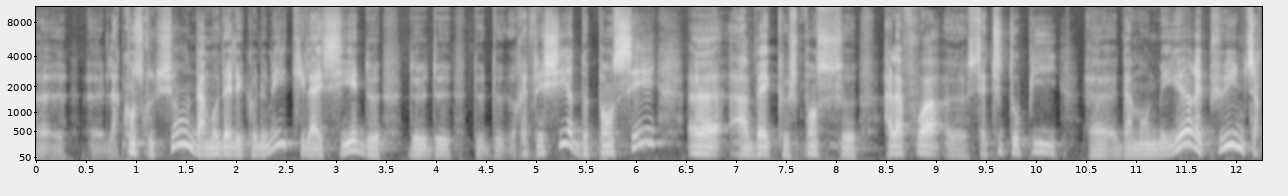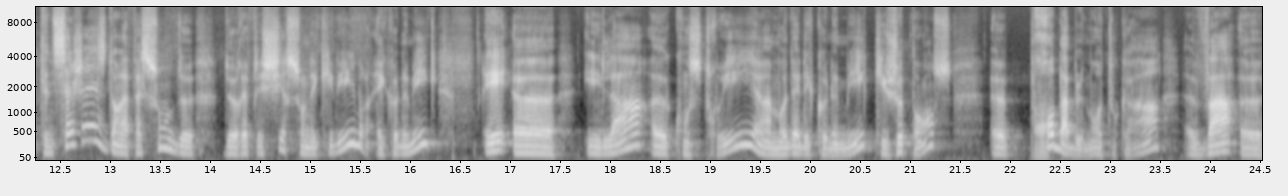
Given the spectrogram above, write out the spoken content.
euh, euh, la construction d'un modèle économique qu'il a essayé de, de, de, de- réfléchir, de penser, avec, je pense, à la fois cette utopie d'un monde meilleur, et puis une certaine sagesse dans la façon de, réfléchir son équilibre économique. Et il a construit un modèle économique qui, je pense, euh, probablement en tout cas, va euh,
